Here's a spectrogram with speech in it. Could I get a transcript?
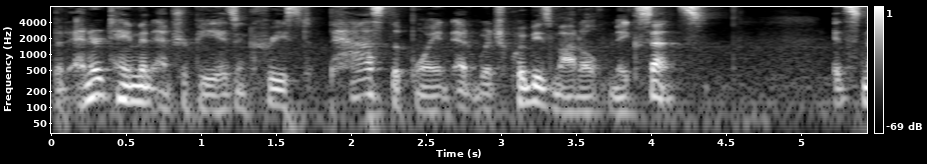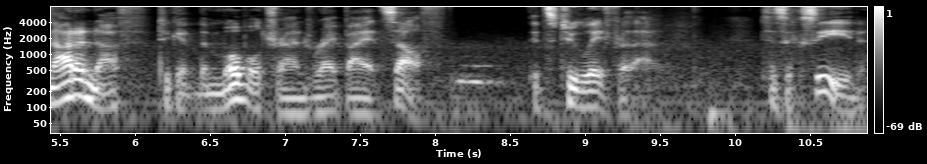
but entertainment entropy has increased past the point at which Quibi's model makes sense. It's not enough to get the mobile trend right by itself. It's too late for that. To succeed,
